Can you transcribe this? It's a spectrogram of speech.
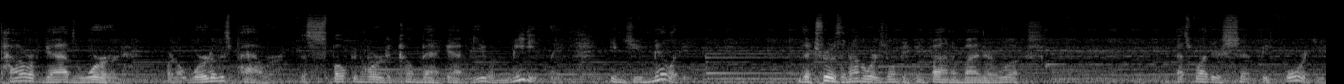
power of God's word, or the word of his power, the spoken word to come back of you immediately in humility. The truth, in other words, don't be confounded by their looks. That's why they're set before you.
